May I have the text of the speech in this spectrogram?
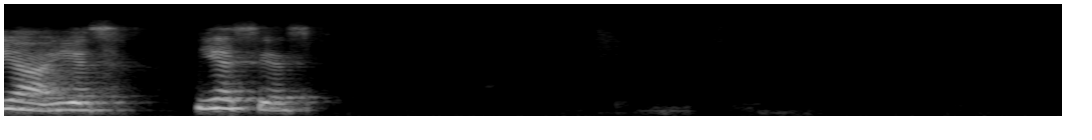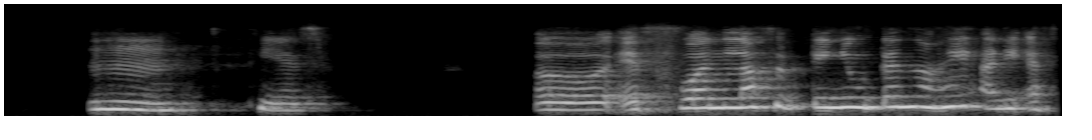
Yeah, yes, yes, yes. Hmm, yes. F one ला फिफ्टी न्यूटन आहे आणि एफ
